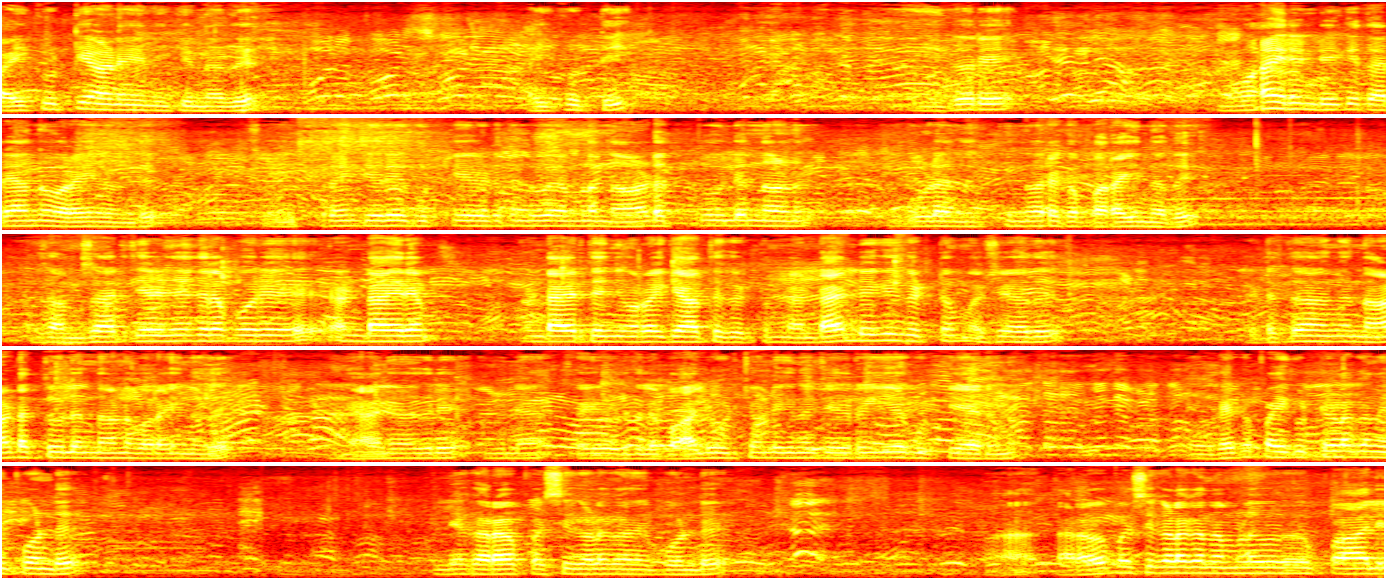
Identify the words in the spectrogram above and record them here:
പൈക്കുട്ടിയാണ് നിൽക്കുന്നത്. പൈക്കുട്ടി. ഇതൊരു മൂവായിരം രൂപയ്ക്ക് തരാമെന്ന് പറയുന്നുണ്ട്. ഇത്രയും ചെറിയ കുട്ടിയെ എടുത്തുകൊണ്ട് പോയി നമ്മളെ നാടെത്തൂലെന്നാണ് ഇവിടെ നിൽക്കുന്നവരൊക്കെ പറയുന്നത്. സംസാരിച്ച് കഴിഞ്ഞാൽ ചിലപ്പോൾ ഒരു രണ്ടായിരം രണ്ടായിരത്തി അഞ്ഞൂറ് രൂപയ്ക്കകത്ത് കിട്ടും. രണ്ടായിരം രൂപയ്ക്ക് കിട്ടും പക്ഷേ അത് എടുത്ത് അങ്ങ് നാടെത്തൂലെന്നാണ് പറയുന്നത്. ഞാനും അതിൽ പിന്നെ കൈ കൊടുത്തില്ല. പാൽ കുടിച്ചുകൊണ്ടിരിക്കുന്ന ചെറിയ കുട്ടിയായിരുന്നു. ഇവിടെയൊക്കെ പൈക്കുട്ടികളൊക്കെ നിൽപ്പുണ്ട് വലിയ കറവ പശുക്കളൊക്കെ നിൽപ്പുണ്ട് കറവ പശുക്കളൊക്കെ നമ്മൾ പാൽ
